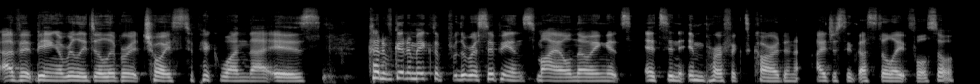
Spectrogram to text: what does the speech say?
of it being a really deliberate choice to pick one that is kind of going to make the the recipient smile, knowing it's it's an imperfect card, and I just think that's delightful. So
